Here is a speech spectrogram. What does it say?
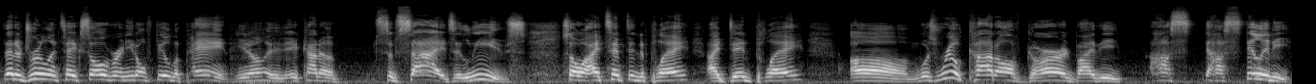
That adrenaline takes over, and you don't feel the pain. You know, it, it kind of subsides, it leaves. So I attempted to play. I did play. Um, was real caught off guard by the hostility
